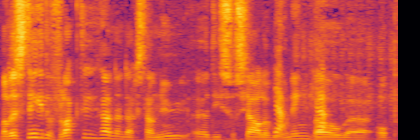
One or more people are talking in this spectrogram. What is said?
Maar dat is tegen de vlakte gegaan en daar staat nu eh, die sociale Ja, woningbouw eh, op.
